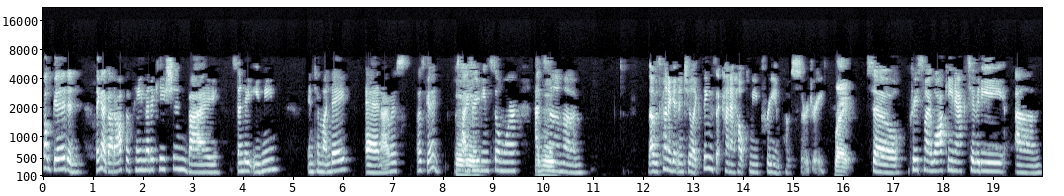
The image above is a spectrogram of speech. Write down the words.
felt good, and I think I got off of pain medication by Sunday evening into Monday, and I was I was good. I was Mhm. hydrating still more. Had Mhm. some. Um, I was kind of getting into like things that kind of helped me pre and post surgery. Right. So increase my walking activity um,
